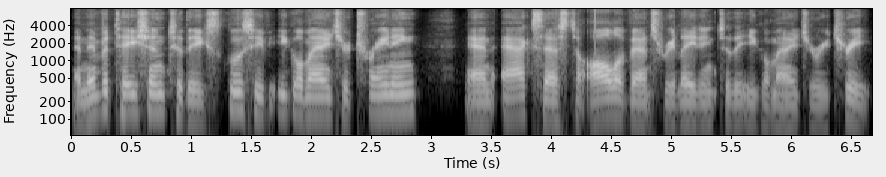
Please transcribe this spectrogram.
an invitation to the exclusive Eagle Manager training, and access to all events relating to the Eagle Manager Retreat.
